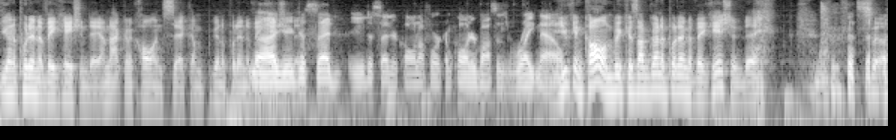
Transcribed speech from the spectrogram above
gonna put in a vacation day. I'm not gonna call in sick. I'm gonna put in a vacation. Nah, you day. just said you just said you're calling off work. I'm calling your bosses right now. You can call them because I'm going to put in a vacation day. so,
